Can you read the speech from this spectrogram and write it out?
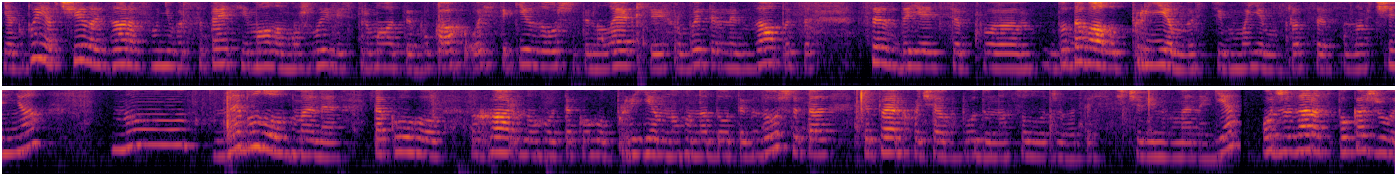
Якби я вчилась зараз в університеті і мала можливість тримати в руках ось такі зошити на лекціях, робити в них записи, це, здається, б е, додавало б приємності в моєму процесу навчання. Ну, не було в мене такого гарного, такого приємного на дотик зошита. Тепер хоча б буду насолоджуватись, що він в мене є. Отже, зараз покажу,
